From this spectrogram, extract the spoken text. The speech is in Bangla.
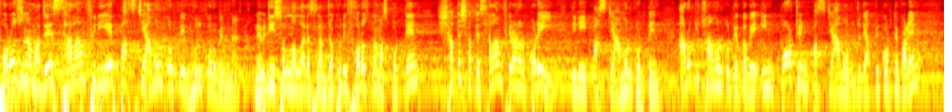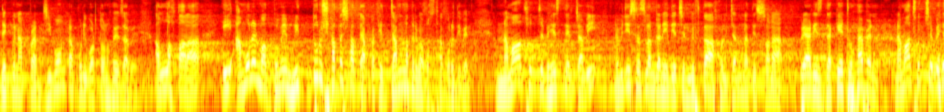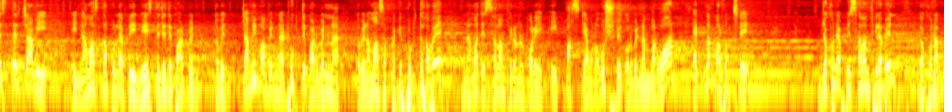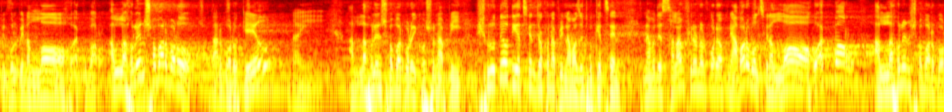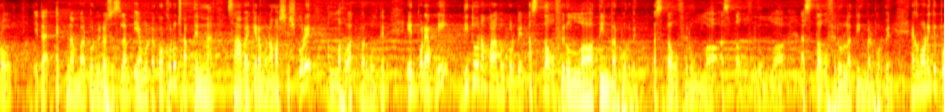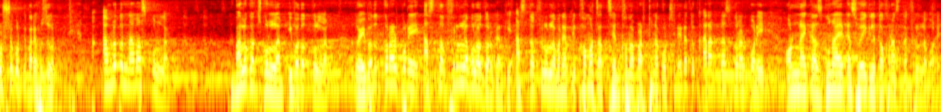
ফরজ নামাজে সালাম ফিরিয়ে পাঁচটি আমল করতে ভুল করবেন না। নবীজি সাল্লাহ ইসলাম যখনই ফরজ নামাজ পড়তেন, সাথে সাথে সালাম ফিরানোর পরেই তিনি এই পাঁচটি আমল করতেন। আরও কিছু আমল করতে, তবে ইম্পর্টেন্ট পাঁচটি আমল যদি আপনি করতে পারেন, দেখবেন আপনার জীবনটা পরিবর্তন হয়ে যাবে। আল্লাহ তারা এই আমলের মাধ্যমে মৃত্যুর সাথে সাথে আপনাকে জান্নাতের ব্যবস্থা করে দিবেন। নামাজ হচ্ছে বেহেস্তের চাবি। নবীজি ইসলাম জানিয়ে দিয়েছেন, মিফতাহুল জান্নাতি সলা। Prayer is the key to heaven নামাজ হচ্ছে বেহেস্তের চাবি। এই নামাজ না পড়লে আপনি বেহেস্তে যেতে পারবেন, তবে চাবি পাবেন না, ঢুকতে পারবেন না, তবে নামাজ আপনাকে পড়তে হবে। নামাজে সালাম ফিরানোর পরে এই পাঁচটি আমল অবশ্যই করবেন। নাম্বার ওয়ান, এক নাম্বার হচ্ছে, যখন আপনি সালাম ফিরাবেন, তখন আপনি বলবেন, আল্লাহ একবার আল্লাহ হলেন সবার বড়, তার বড় কেউ নাই। আল্লাহ হলেন সবার বড়, এই ঘোষণা আপনি শুরুতেও দিয়েছেন যখন আপনি নামাজে ঢুকেছেন। নামাজে সালাম ফিরানোর পরে আপনি আবারও বলছেন, আল্লাহ আকবর। আল্লাহ হলেন সবার বড়। এটা এক নাম্বার করবেন ইসলাম এই আমলটা কখনও ছাড়তেন না। সাহাবাই কেরাম নামাজ শেষ করে আল্লাহ আকবার বলতেন। এরপরে আপনি দ্বিতীয় নাম্বার আমল করবেন আস্তা ফিরুল্লাহ তিনবার পড়বেন। আস্তা ফিরুল্লাহ আস্তা ফিরুল্লাহ আস্তা ফিরুল্লাহ তিনবার পড়বেন। এখন অনেকে প্রশ্ন করতে পারে, হুজুর আমরা তো নামাজ পড়লাম, ভালো কাজ করলাম, ইবাদত করলাম তো ইবাদত করার পরে আস্তাক ফিরুল্লাহ বলার দরকার কি? আস্তাক ফিরুল্লাহ মানে আপনি ক্ষমা চাচ্ছেন, ক্ষমা প্রার্থনা করছেন, এটা তো খারাপ কাজ করার পরে অন্যায় কাজ, গুনাহের কাজ হয়ে গেলে তখন আস্তাক ফিরুল্লাহ বলে।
